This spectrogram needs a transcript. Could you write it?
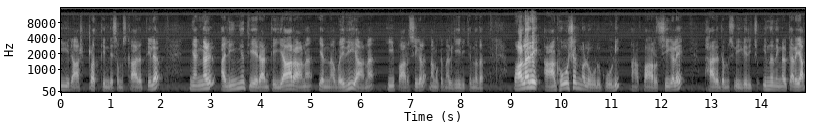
ഈ രാഷ്ട്രത്തിന്റെ സംസ്കാരത്തിൽ ഞങ്ങൾ അലിഞ്ഞു ചേരാൻ തയ്യാറാണ് എന്ന വരിയാണ് ഈ പാർസികൾ നമുക്ക് നൽകിയിരിക്കുന്നത്. വളരെ ആഘോഷങ്ങളോടുകൂടി ആ പാർസികളെ ഭാരതം സ്വീകരിച്ചു. ഇന്ന് നിങ്ങൾക്കറിയാം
